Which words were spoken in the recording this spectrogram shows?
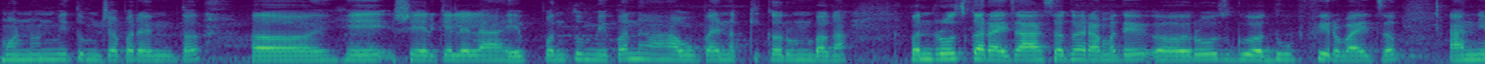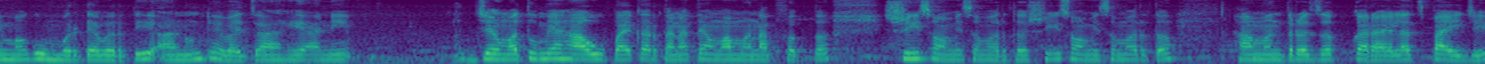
म्हणून मी तुमच्यापर्यंत हे शेअर केलेलं आहे. पण तुम्ही पण हा उपाय नक्की करून बघा. पण रोज करायचा असं घरामध्ये रोज गु धूप फिरवायचं आणि मग उंबरट्यावरती आणून ठेवायचं आहे. आणि जेव्हा तुम्ही हा उपाय करताना तेव्हा मनात फक्त श्री स्वामी समर्थ श्री स्वामी समर्थ हा मंत्र जप करायलाच पाहिजे.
